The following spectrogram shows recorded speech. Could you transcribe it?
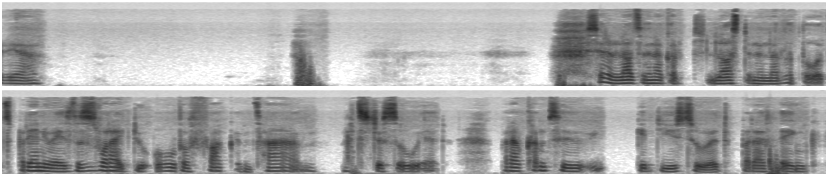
But yeah. I said a lot and then I got lost in another thoughts. But anyways, this is what I do all the fucking time. It's just so weird. But I've come to get used to it. But I think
